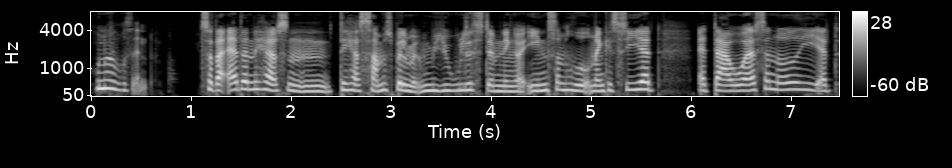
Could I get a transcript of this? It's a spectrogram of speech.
100 procent. Så der er den her, sådan, det her samspil mellem julestemning og ensomhed. Man kan sige, at, at der jo også er noget i, at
